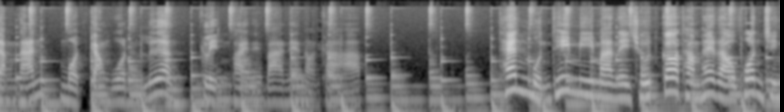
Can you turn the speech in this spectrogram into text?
ดังนั้นหมดกังวลเรื่องกลิ่นภายในบ้านแน่นอนครับแท่นหมุนที่มีมาในชุดก็ทำให้เราพ่นชิ้น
